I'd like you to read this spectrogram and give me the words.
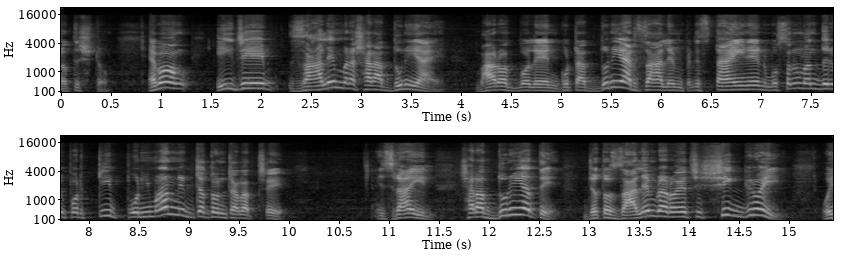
যথেষ্ট। এবং এই যে জালেমরা সারা দুনিয়ায়, ভারত বলেন, গোটা দুনিয়ার জালেম প্যালেস্টাইনের মুসলমানদের উপর কি পরিমাণ নির্যাতন চালাচ্ছে ইসরায়েল সারা দুনিয়াতে যত জালেমরা রয়েছে শীঘ্রই ওই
